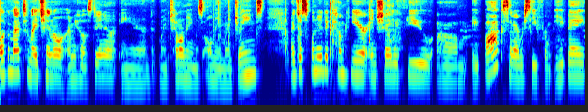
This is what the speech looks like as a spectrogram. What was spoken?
Welcome back to my channel. I'm your host Dana and my channel name is Only in My Dreams. I just wanted to come here and share with you um, a box that I received from eBay.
